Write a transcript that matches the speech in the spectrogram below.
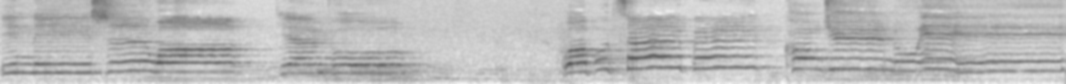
因你是我天赋，我不再被。恐惧奴役，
